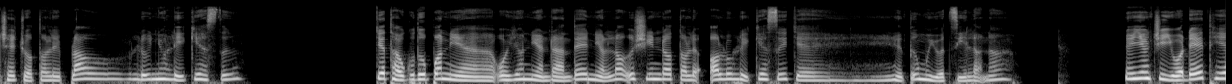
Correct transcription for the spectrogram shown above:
sẽ chỗ tôi lấy bao lũ nhau lấy kia xứ. Chỉ thầu của tôi bọn nhà ôi dân nhà rằng đây nhà lo ư xin đó tôi lấy ở lũ lấy kia xứ chứ tôi mới gì là nó nếu như chỉ vừa đấy thì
